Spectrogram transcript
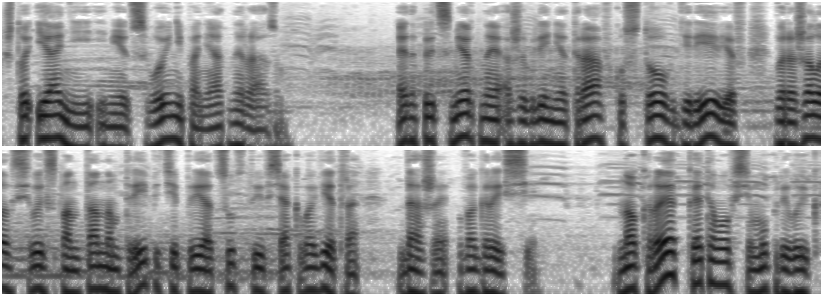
что и они имеют свой непонятный разум. Это предсмертное оживление трав, кустов, деревьев выражалось в их спонтанном трепете при отсутствии всякого ветра, даже в агрессии. Но Крэг к этому всему привык.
